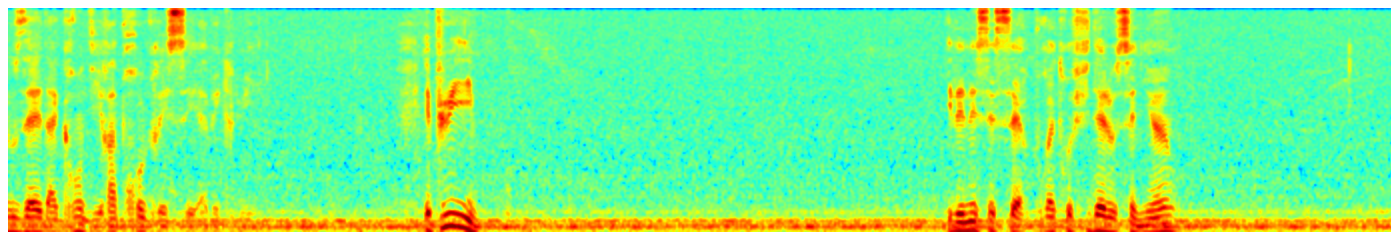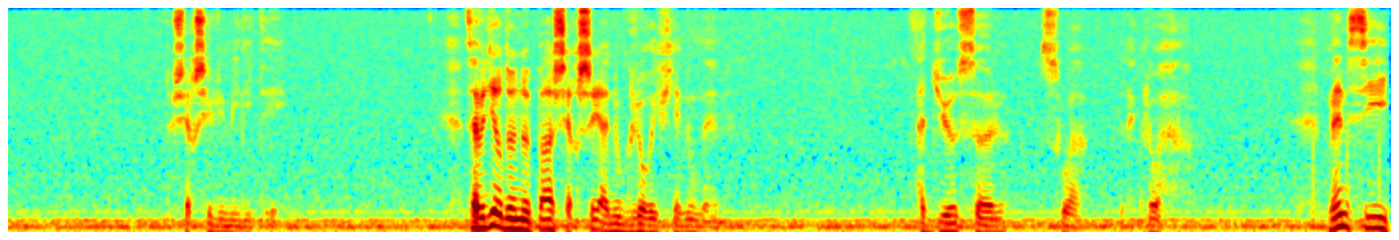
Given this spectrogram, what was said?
nous aide à grandir, à progresser avec lui. Et puis, il est nécessaire pour être fidèle au Seigneur de chercher l'humilité. Ça veut dire de ne pas chercher à nous glorifier nous-mêmes. À Dieu seul soit la gloire. Même si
